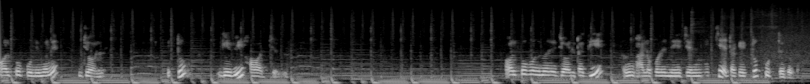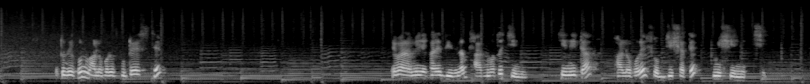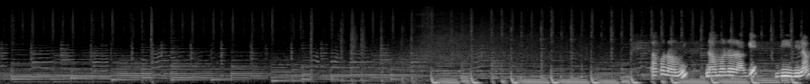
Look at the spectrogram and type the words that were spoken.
অল্প পরিমাণে জল একটু গ্রেভি হওয়ার জন্য। অল্প পরিমাণে জলটা দিয়ে আমি ভালো করে নিয়ে চেড়ে নিচ্ছি, এটাকে একটু ফুটতে দেবো। একটু দেখুন, ভালো করে ফুটে এসছে। এবার আমি এখানে দিয়ে দিলাম স্বাদ মতো চিনি। চিনিটা ভালো করে সবজির সাথে মিশিয়ে নিচ্ছি। এখন আমি নামানোর আগে দিয়ে দিলাম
